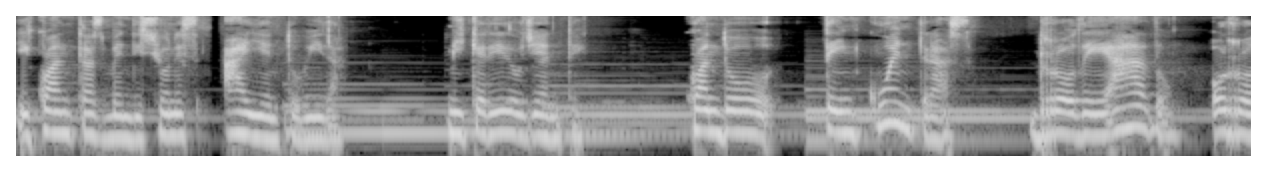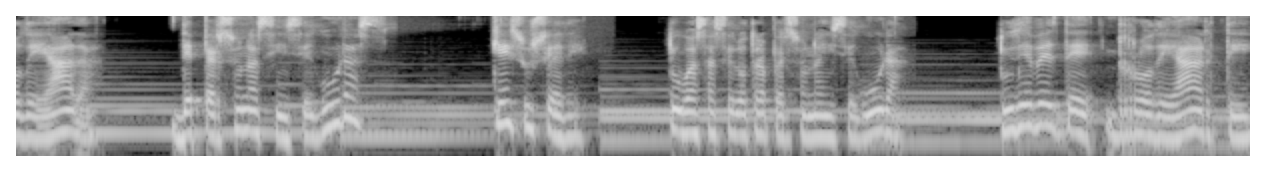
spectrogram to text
y cuántas bendiciones hay en tu vida. Mi querido oyente, cuando te encuentras rodeado o rodeada de personas inseguras, ¿qué sucede? Tú vas a ser otra persona insegura. Tú debes de rodearte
